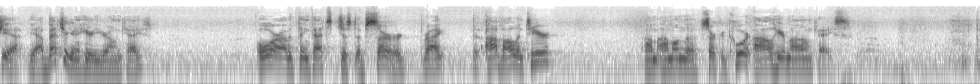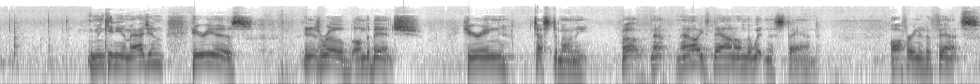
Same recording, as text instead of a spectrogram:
Yeah, yeah, I bet you're going to hear your own case. Or I would think that's just absurd, right? I volunteer, I'm, I'm on the circuit court, I'll hear my own case. I mean, can you imagine? Here he is in his robe on the bench hearing testimony. Well, now, now he's down on the witness stand, offering a defense.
